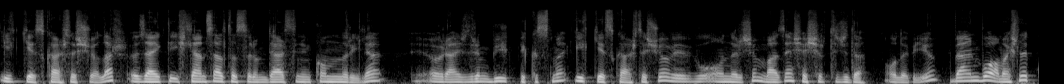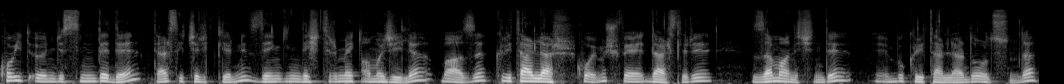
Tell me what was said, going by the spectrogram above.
ilk kez karşılaşıyorlar. Özellikle işlemsel tasarım dersinin konularıyla öğrencilerin büyük bir kısmı ilk kez karşılaşıyor ve bu onlar için bazen şaşırtıcı da olabiliyor. Ben bu amaçla Covid öncesinde de ders içeriklerini zenginleştirmek amacıyla bazı kriterler koymuş ve dersleri zaman içinde e, bu kriterler doğrultusunda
